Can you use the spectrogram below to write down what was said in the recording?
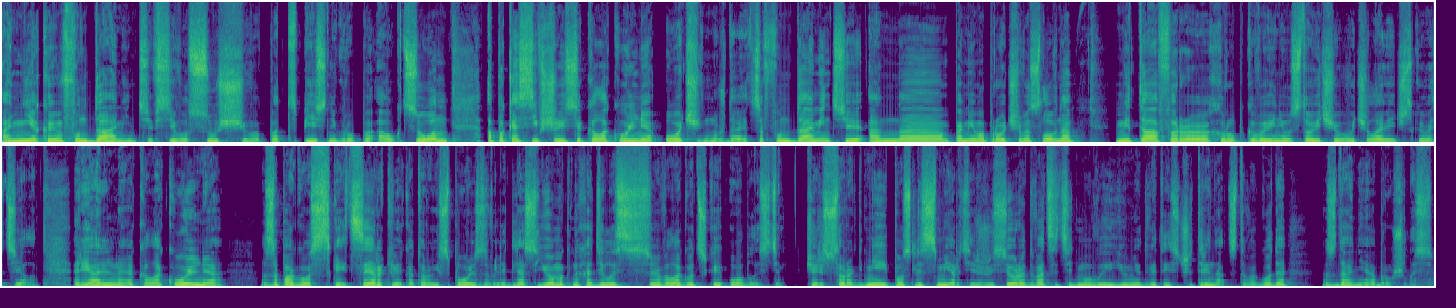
о некоем фундаменте всего сущего под песни группы «Аукцион», а покосившаяся колокольня очень нуждается в фундаменте. Она, помимо прочего, словно метафора хрупкого и неустойчивого человеческого тела. Реальная колокольня Запогостской церкви, которую использовали для съемок, находилась в Вологодской области. Через 40 дней после смерти режиссера 27 июня 2013 года здание обрушилось.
